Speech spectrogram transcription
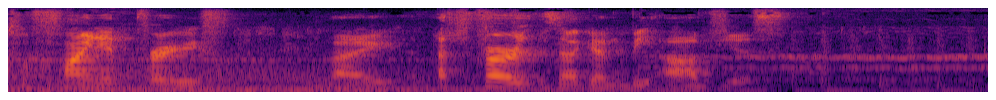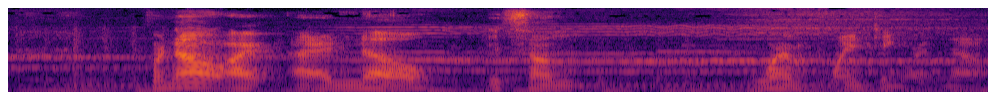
To find it very like, at first it's not going to be obvious. For now, I, I know it's on where I'm pointing right now.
